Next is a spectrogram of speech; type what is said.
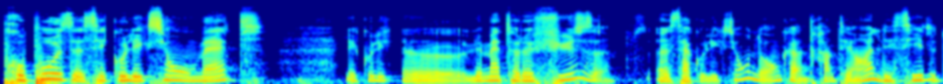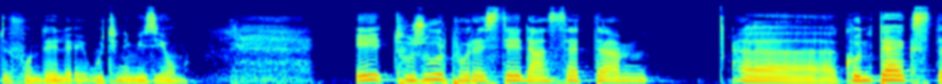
propose ses collections au Met. le Met refuse sa collection, donc en 31, elle décide de fonder le Whitney Museum. Et toujours pour rester dans cet contexte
